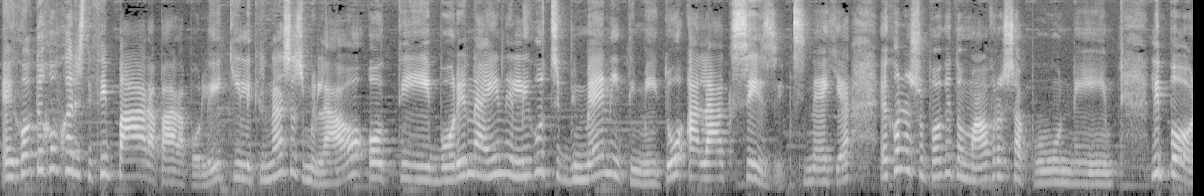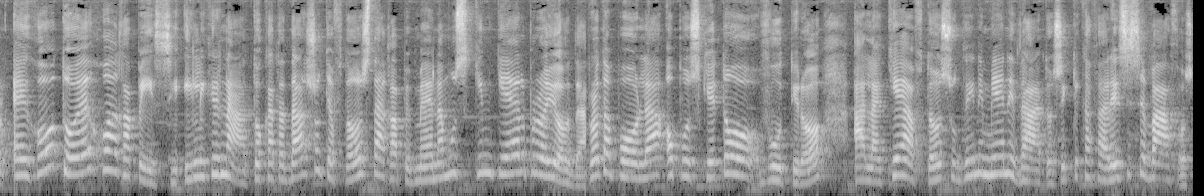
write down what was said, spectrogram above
Εγώ το έχω ευχαριστηθεί πάρα πάρα πολύ και ειλικρινά σας μιλάω ότι μπορεί να είναι λίγο τσιμπημένη η τιμή του, αλλά αξίζει. Συνέχεια, έχω να σου πω για το μαύρο σαπούνι. Λοιπόν, εγώ το έχω αγαπήσει, ειλικρινά, το καταντάσω και αυτό στα αγαπημένα μου skincare προϊόντα. Πρώτα απ' όλα, όπως και το βούτυρο, αλλά και αυτό σου δίνει μια ενυδάτωση και καθαρίζει σε βάθος.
